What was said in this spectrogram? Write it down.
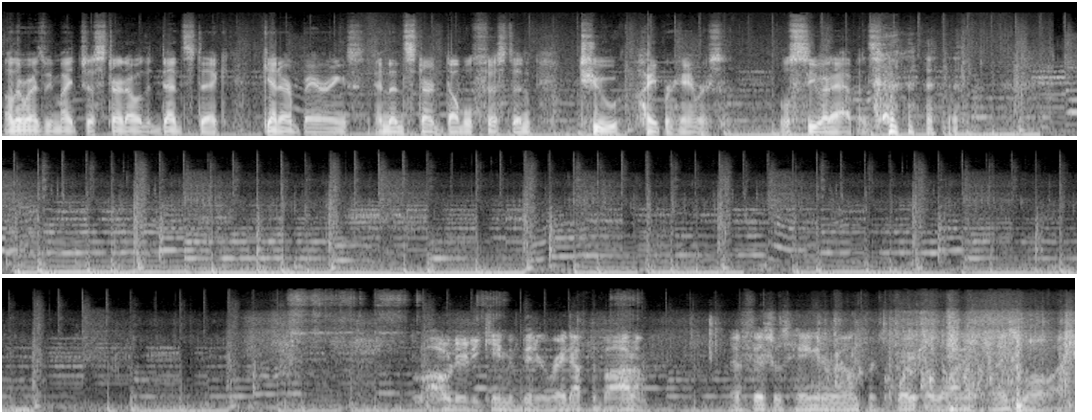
Otherwise, we might just start out with a dead stick, get our bearings, and then start double fisting two hyper hammers. We'll see what happens. Oh, dude, he came and bit it right off the bottom. That fish was hanging around for quite a while. Nice walleye.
